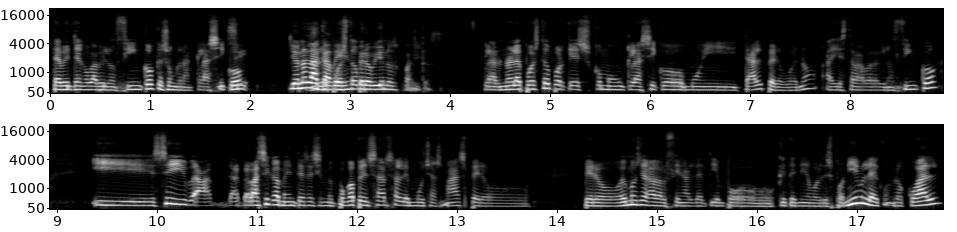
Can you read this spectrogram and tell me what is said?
También tengo Babylon 5, que es un gran clásico. Sí. Yo no la he acabé, puesto- pero vi unos cuantos. Claro, no la he puesto porque es como un clásico muy tal, pero bueno, ahí estaba Babylon 5. Y sí, básicamente, es así, si me pongo a pensar, salen muchas más, pero, pero hemos llegado al final del tiempo que teníamos disponible, con lo cual,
